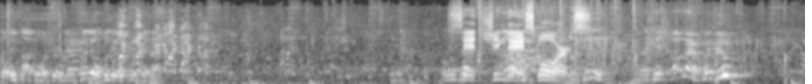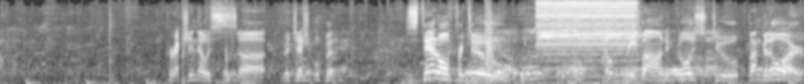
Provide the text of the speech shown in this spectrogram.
作为萨朵是领先六分的优势，现在。 Sid Shinde scores. Correction, that was uh, Rajesh Upper. Sterov for two. Nope, rebound goes to Bangalore.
